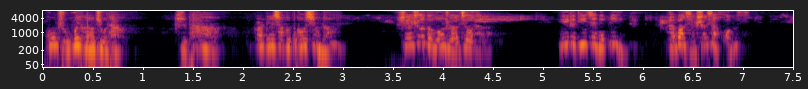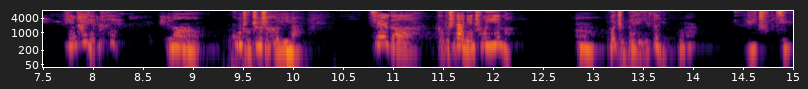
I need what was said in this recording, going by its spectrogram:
公主为何要救他？只怕二殿下会不高兴的。谁说本公主要救他了？一个低贱的婢女，还妄想生下皇子，凭他也配？那公主这是何意呢？今儿个可不是大年初一吗？嗯，我准备了一份礼物，与楚金。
